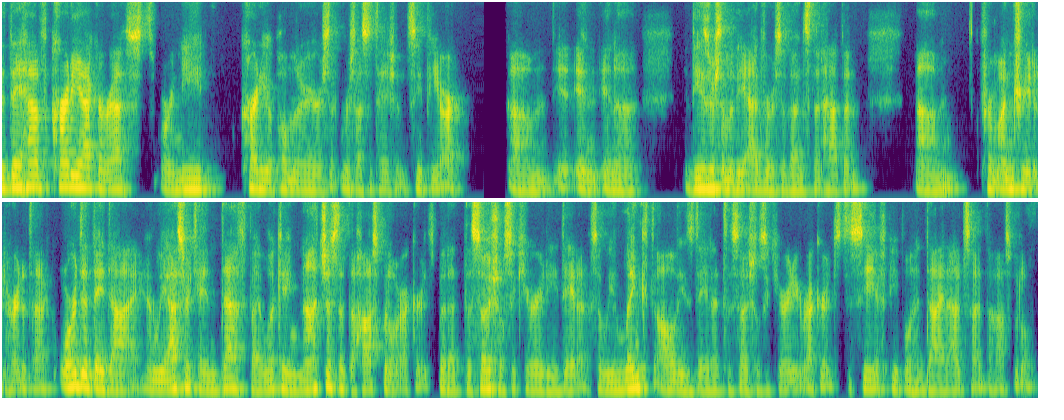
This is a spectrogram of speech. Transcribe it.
Did they have cardiac arrest or need cardiopulmonary resuscitation, CPR? Um, in, in a, these are some of the adverse events that happen um, from untreated heart attack, or did they die? And we ascertained death by looking not just at the hospital records, but at the Social Security data. So we linked all these data to Social Security records to see if people had died outside the hospital.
